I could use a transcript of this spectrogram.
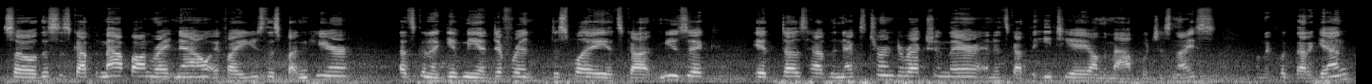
So this has got the map on right now. If I use this button here, that's going to give me a different display. It's got music, it does have the next turn direction there, and it's got the ETA on the map, which is nice. I'm going to click that again.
